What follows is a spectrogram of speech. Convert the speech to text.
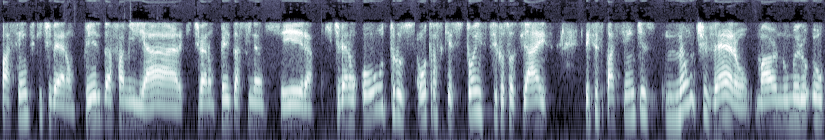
pacientes que tiveram perda familiar, que tiveram perda financeira, que tiveram outros, outras questões psicossociais esses pacientes não tiveram maior número ou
